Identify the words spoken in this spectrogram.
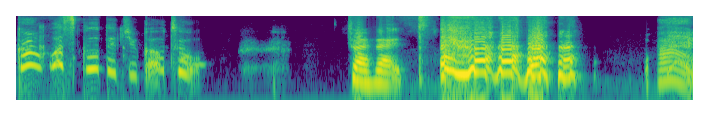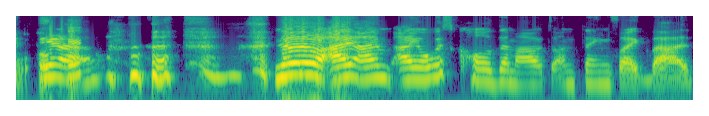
Girl, what school did you go to? Trifect. Wow. Okay. Yeah. no, no, I I'm I always called them out on things like that.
